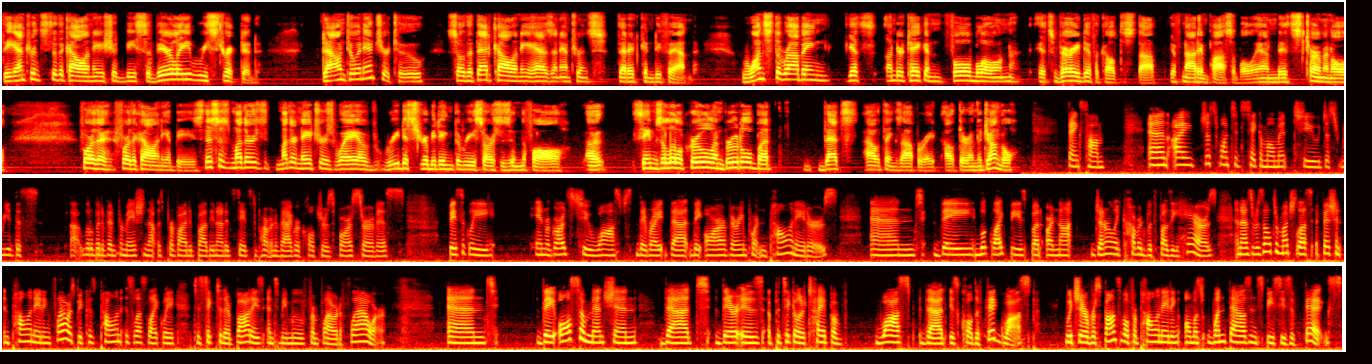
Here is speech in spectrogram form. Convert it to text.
the entrance to the colony should be severely restricted down to an inch or two so that that colony has an entrance that it can defend. Once the robbing gets undertaken full blown, it's very difficult to stop, if not impossible, and it's terminal for the for the colony of bees. This is mother's mother nature's way of redistributing the resources in the fall. Uh, seems a little cruel and brutal, but that's how things operate out there in the jungle. Thanks, Tom. And I just wanted to take a moment to just read this uh, little bit of information that was provided by the United States Department of Agriculture's Forest Service. Basically, in regards to wasps, they write that they are very important pollinators and they look like bees but are not generally covered with fuzzy hairs and as a result are much less efficient in pollinating flowers because pollen is less likely to stick to their bodies and to be moved from flower to flower. And they also mention that there is a particular type of wasp that is called a fig wasp, which are responsible for pollinating almost 1,000 species of figs.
